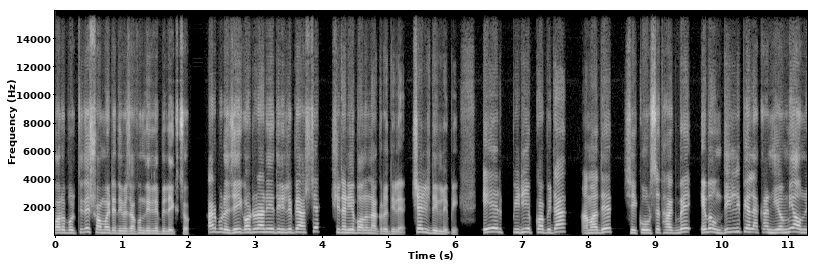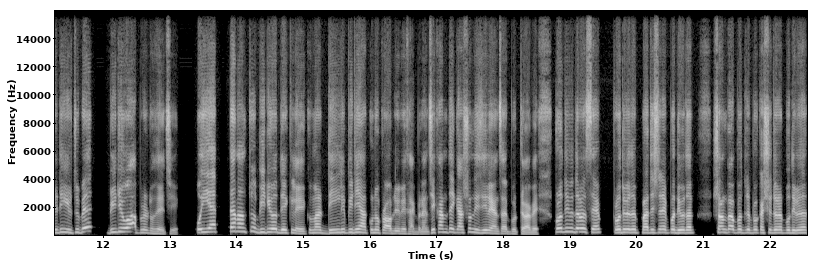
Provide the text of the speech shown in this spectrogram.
পরবর্তীতে সময়টা দিবে যখন দিল্লিপি লিখছো। তারপরে যেই ঘটনা নিয়ে দিল্লিপি আসছে সেটা নিয়ে বর্ণনা করে দিলে। শেষ দিল্লিপি। এর পিডিএফ কপিটা আমাদের সেই কোর্সে থাকবে এবং দিল্লিপি লেখার নিয়ম নিয়ে অলরেডি ইউটিউবে ভিডিও আপলোড হয়েছে। ওই একটা মাত্র ভিডিও দেখলে তোমার দিল্লিপি নিয়ে আর কোনো প্রবলেমই থাকবে না। যেখান থেকে আসলে ইজিলি অ্যান্সার করতে পারবে। প্রতিবেদন হচ্ছে প্রতিবেদন প্রাতিষ্ঠানিক প্রতিবেদন, সংবাদপত্রে প্রকাশিত প্রতিবেদন।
